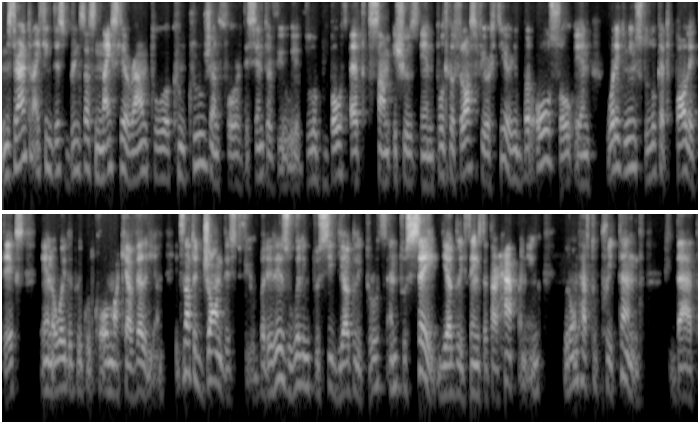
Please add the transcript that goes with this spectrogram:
Mr. Anton, I think this brings us nicely around to a conclusion for this interview. We've looked both at some issues in political philosophy or theory, but also in what it means to look at politics in a way that we could call Machiavellian. It's not a jaundiced view, but it is willing to see the ugly truths and to say the ugly things that are happening. We don't have to pretend that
